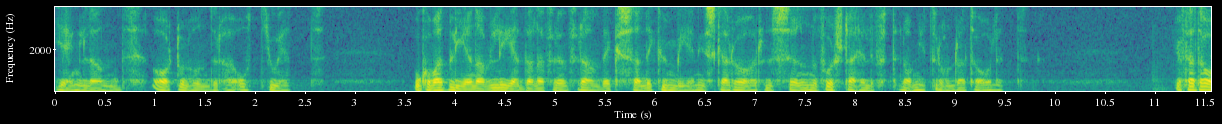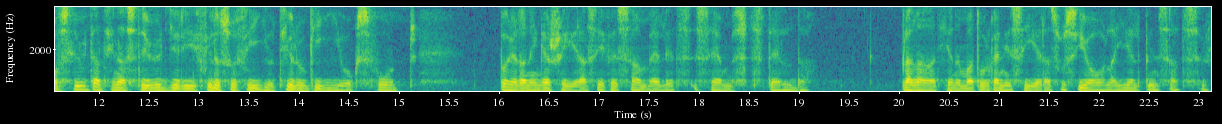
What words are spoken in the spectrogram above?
i England 1881 och kom att bli en av ledarna för den framväxande ekumeniska rörelsen under första hälften av 1900-talet. Efter att ha avslutat sina studier i filosofi och teologi i Oxford började han engagera sig för samhällets sämst ställda bland annat genom att organisera sociala hjälpinsatser.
